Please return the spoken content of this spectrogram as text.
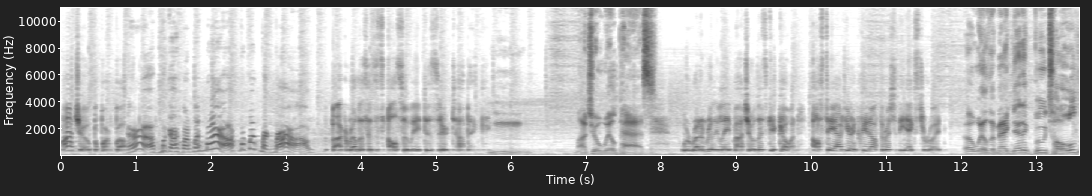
Macho. Bawkarella says it's also a dessert topic. Macho will pass. We're running really late, Macho. Let's get going. I'll stay out here and clean off the rest of the Eggsteroid. Uh, will the magnetic boots hold?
